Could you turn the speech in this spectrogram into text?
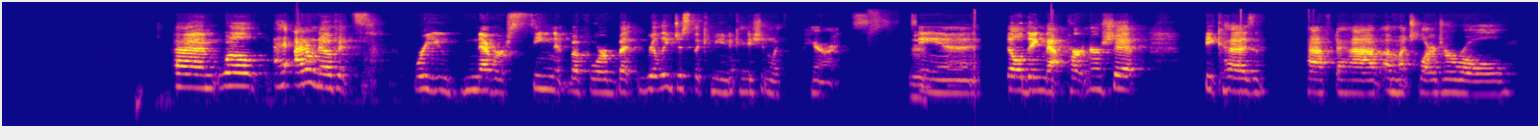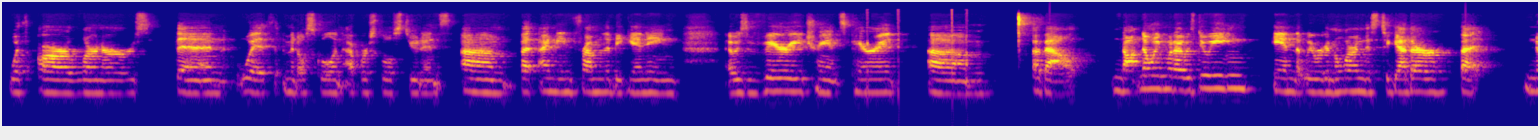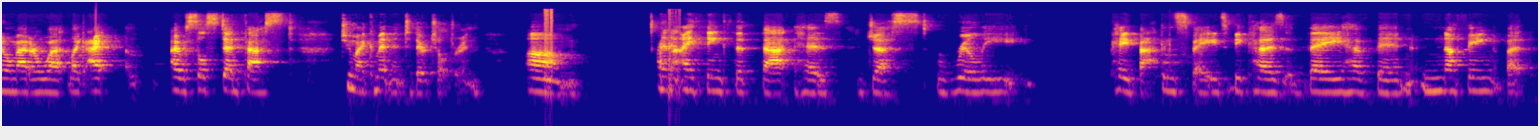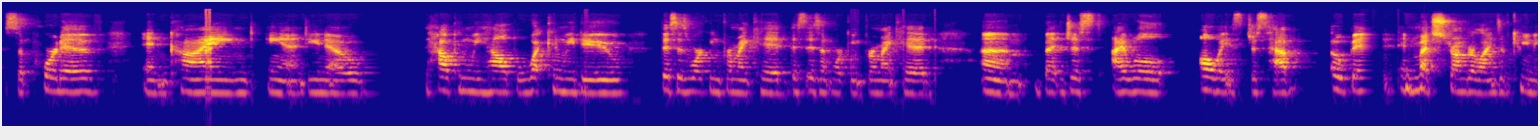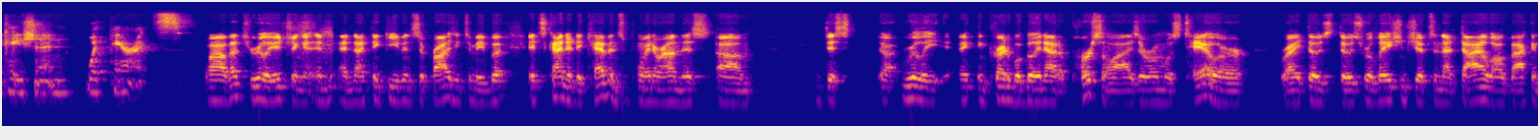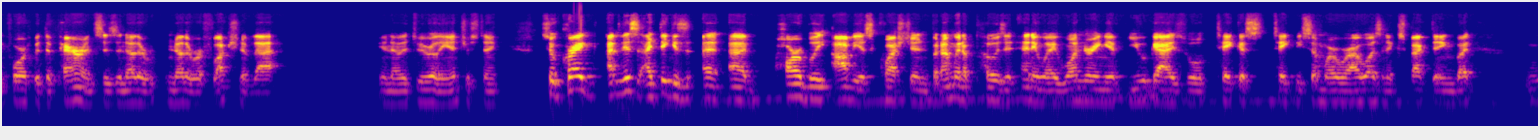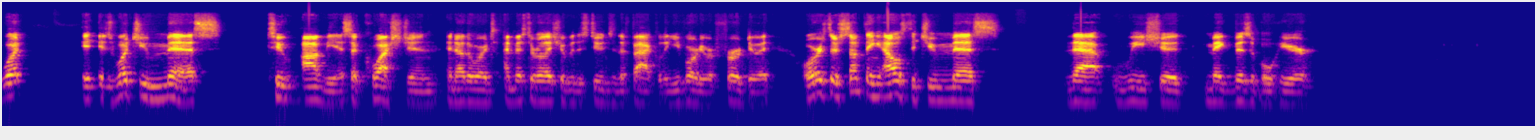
Um, well, I, I don't know if it's where you've never seen it before, but really just the communication with parents mm. and building that partnership because we have to have a much larger role with our learners than with middle school and upper school students. Um, but I mean, from the beginning, I was very transparent um, about not knowing what I was doing and that we were going to learn this together. But no matter what like i i was still steadfast to my commitment to their children um and i think that that has just really paid back in spades because they have been nothing but supportive and kind and you know how can we help? What can we do? This is working for my kid. This isn't working for my kid. Um, but just i will always just have open and much stronger lines of communication with parents. Wow, that's really interesting, and and I think even surprising to me. But it's kind of to Kevin's point around this um, this uh, really incredible ability now to personalize or almost tailor right those those relationships and that dialogue back and forth with the parents is another another reflection of that. You know, it's really interesting. So, Craig, this I think is a, a, horribly obvious question, but I'm going to pose it anyway, wondering if you guys will take us take me somewhere where I wasn't expecting. But what is what you miss too obvious a question? In other words, I missed the relationship with the students and the faculty. You've already referred to it, or is there something else that you miss that we should make visible here?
